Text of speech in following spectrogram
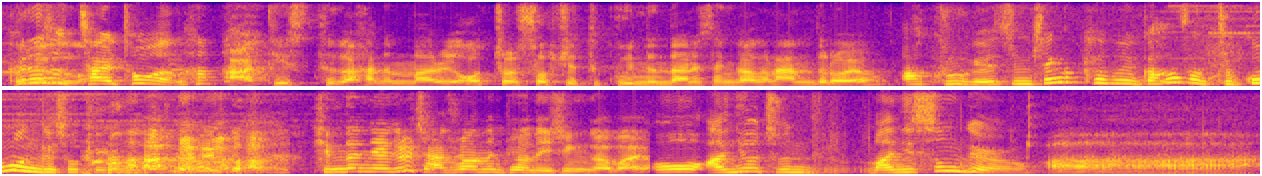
그래서 잘 통하나? 아티스트가 하는 말을 어쩔 수 없이 듣고 있는다는 생각은 안 들어요? 아, 그러게. 지금 생각해보니까 항상 듣고만 계셨거든요. 그러니까 힘든 얘기를 자주 하는 편이신가 봐요? 어, 아니요. 전 많이 숨겨요. 아,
